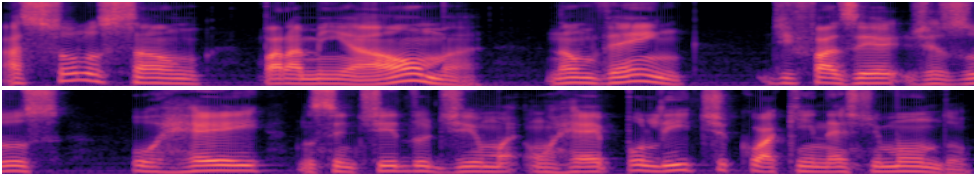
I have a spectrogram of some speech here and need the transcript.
a solução para a minha alma não vem de fazer Jesus o rei no sentido de uma, um rei político aqui neste mundo.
